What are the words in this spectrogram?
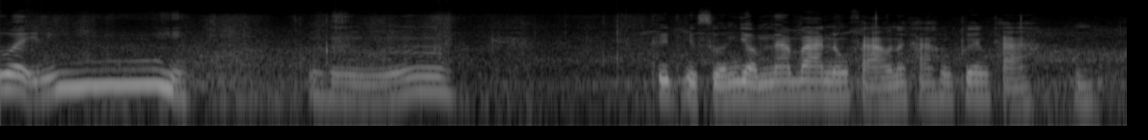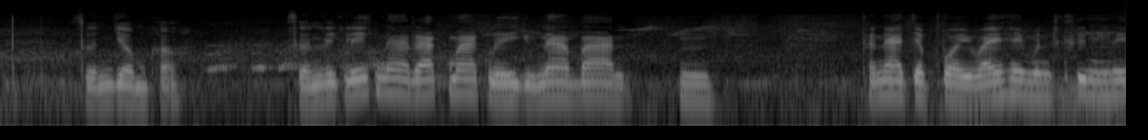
ด้วยนี่อือหือ คืออยู่สวนหย่อมหน้าบ้านน้องสาวนะคะเพื่อนๆค่ะสวนหย่อมเขาสวนเล็กๆน่ารักมากเลยอยู่หน้าบ้านอืมเขาน่าจะปล่อยไว้ให้มันขึ้นให้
